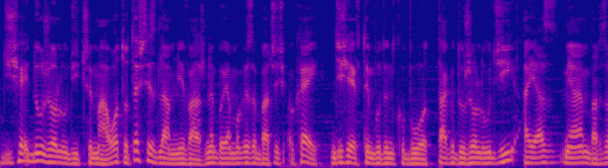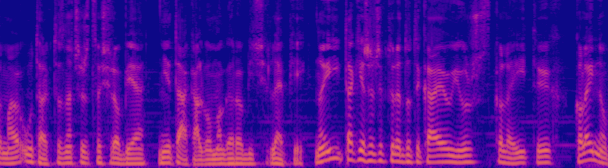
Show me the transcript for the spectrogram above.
dzisiaj dużo ludzi, czy mało. To też jest dla mnie ważne, bo ja mogę zobaczyć, ok, dzisiaj w tym budynku było tak dużo ludzi, a ja miałem bardzo mały utarg. To znaczy, że coś robię nie tak, albo mogę robić lepiej. No i takie rzeczy, które dotykają już z kolei tych kolejną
